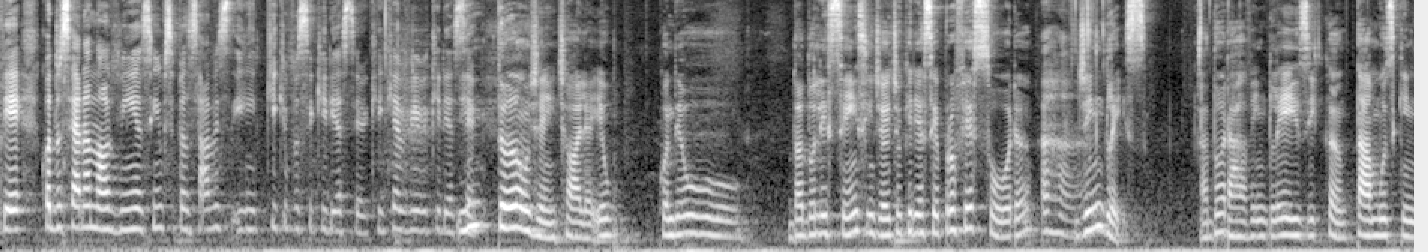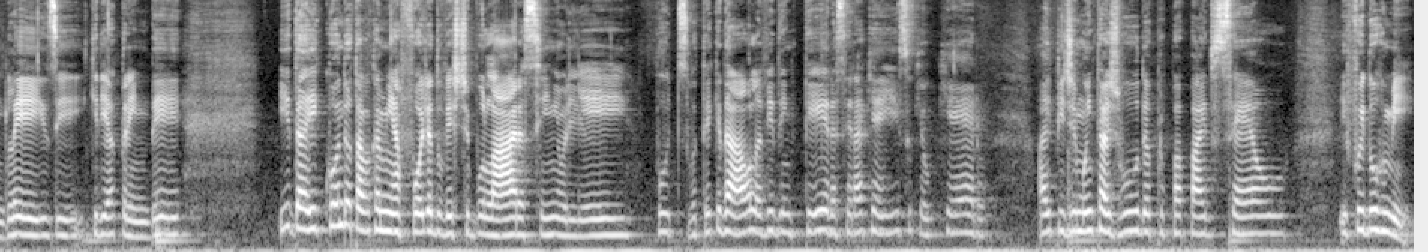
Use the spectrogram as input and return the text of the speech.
vê... Quando você era novinha, assim, você pensava em o que, que você queria ser? Quem que a Vivi queria ser? Então, gente, olha, eu... Quando eu... Da adolescência em diante, eu queria ser professora de inglês. Adorava inglês e cantar música em inglês e queria aprender. E daí, quando eu estava com a minha folha do vestibular, assim, olhei, putz, vou ter que dar aula a vida inteira, será que é isso que eu quero? Aí pedi muita ajuda para o papai do céu e fui dormir.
